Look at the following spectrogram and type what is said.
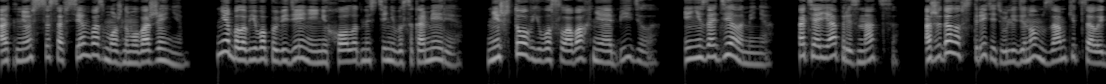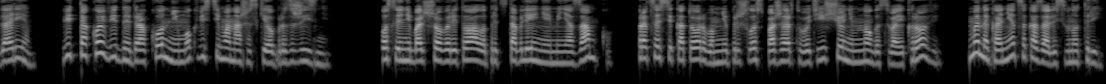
отнесся со всем возможным уважением. Не было в его поведении ни холодности, ни высокомерия. Ничто в его словах не обидело и не задело меня, хотя я, признаться, ожидала встретить в ледяном замке целый гарем, ведь такой видный дракон не мог вести монашеский образ жизни. После небольшого ритуала представления меня замку, в процессе которого мне пришлось пожертвовать еще немного своей крови, мы, наконец, оказались внутри.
